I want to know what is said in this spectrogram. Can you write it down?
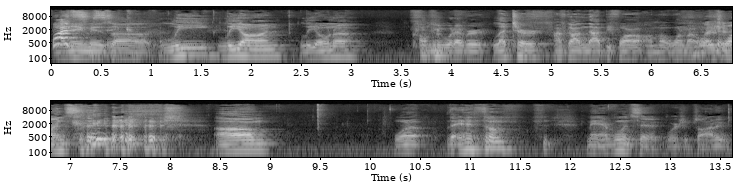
My name is uh, Lee, Leon, Leona. Call me whatever. Letter. I've gotten that before on my, one of my old ones. um, what the anthem? Man, everyone said worship song. I didn't,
